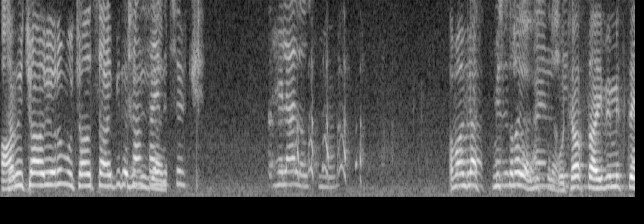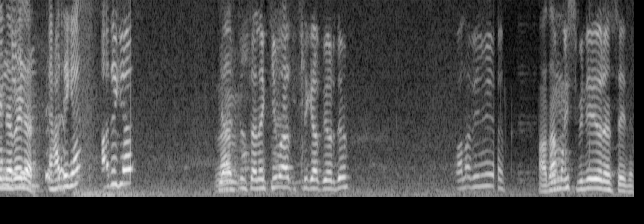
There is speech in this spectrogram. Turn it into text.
Abi çağırıyorum uçağın sahibi de Uçağın biziz sahibi yani. Türk. Helal olsun lan. Tamam gel. Mistin'a gel Aynen. Mistin'a. Uçak sahibi Midstein'de Ben beyler. geliyorum. E hadi gel. Hadi gel. Lan Yalçın sana kim artistlik yapıyordu? Valla bilmiyorum. Adam Onun ismini öğrenseydin.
